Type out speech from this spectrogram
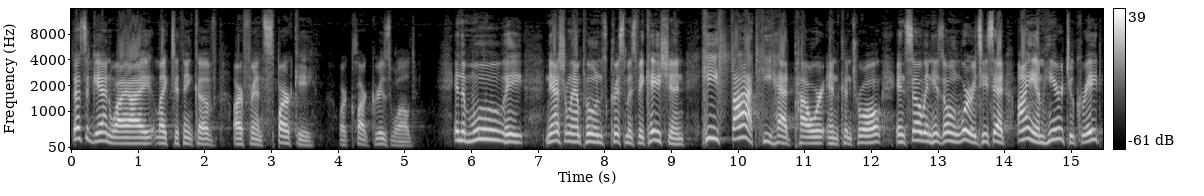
That's again why I like to think of our friend Sparky or Clark Griswold. In the movie National Lampoon's Christmas Vacation, he thought he had power and control. And so, in his own words, he said, I am here to create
